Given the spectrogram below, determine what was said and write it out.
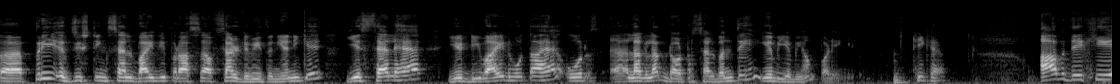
pre existing cell by the process of cell division यानी कि ये सेल है, ये डिवाइड होता है और अलग अलग डॉटर सेल बनते हैं, ये भी ये भी हम पढ़ेंगे। ठीक है? अब देखिए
